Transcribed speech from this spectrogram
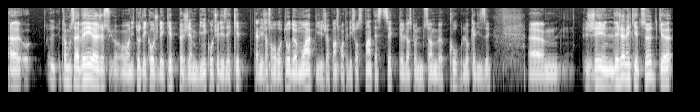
Euh, comme vous savez, euh, on est tous des coachs d'équipe. J'aime bien coacher les équipes quand les gens sont autour de moi, puis je pense qu'on fait des choses fantastiques lorsque nous sommes co-localisés. J'ai une légère inquiétude que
